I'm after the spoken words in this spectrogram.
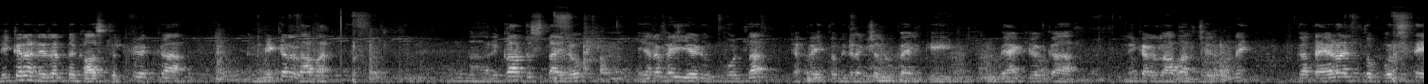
నికర నిరర్ధక ఆస్తుల యొక్క నికర లాభాలు. రికార్డు స్థాయిలో ఎనభై ఏడు కోట్ల డెబ్బై తొమ్మిది లక్షల రూపాయలకి బ్యాంక్ యొక్క నికర లాభాలు చేరుకున్నాయి. గత ఏడాదితో పోలిస్తే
